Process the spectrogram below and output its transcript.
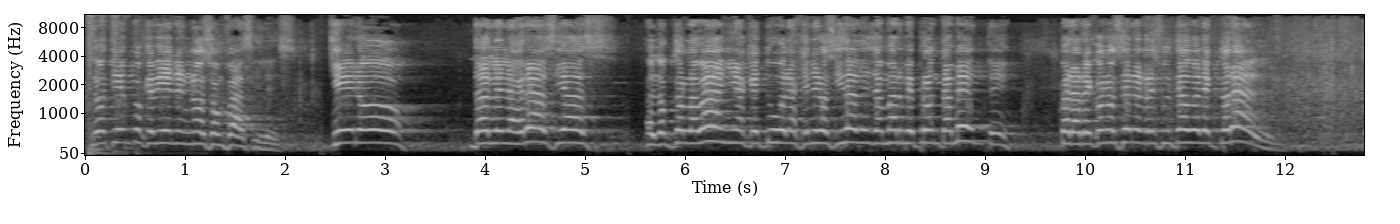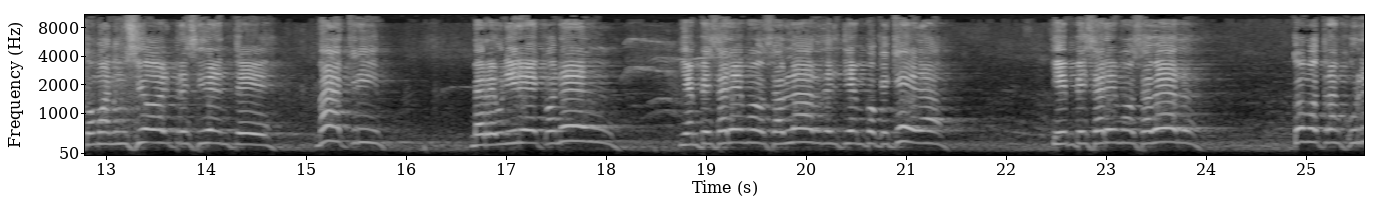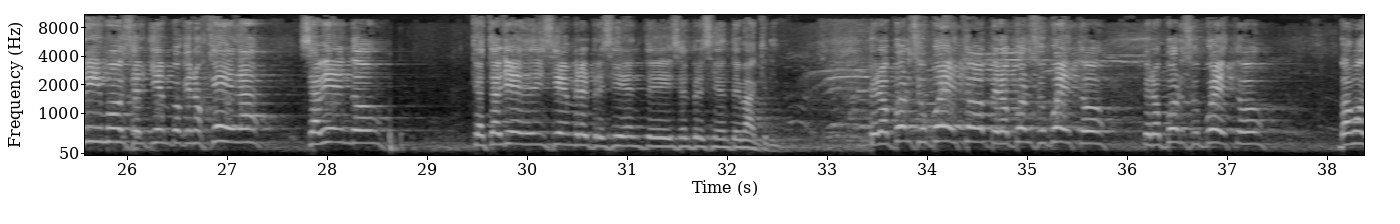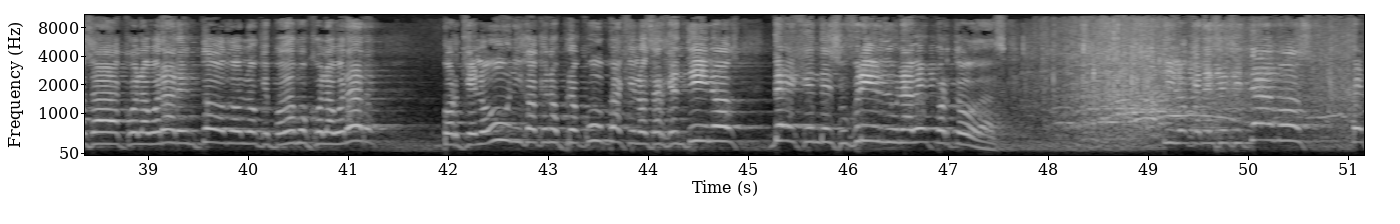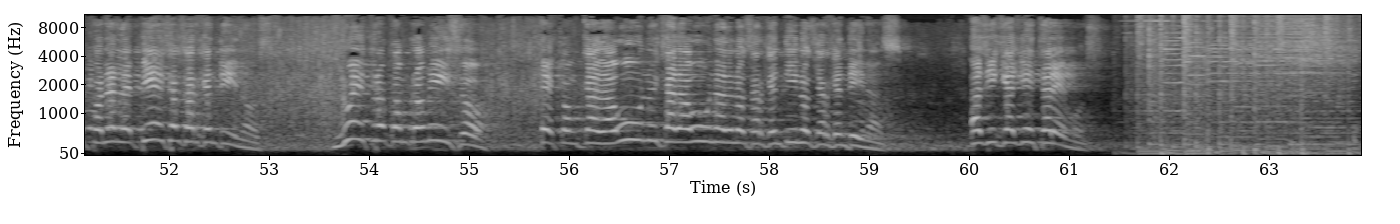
Los tiempos que vienen no son fáciles. Quiero darle las gracias al doctor Labaña que tuvo la generosidad de llamarme prontamente para reconocer el resultado electoral. Como anunció el presidente Macri, me reuniré con él y empezaremos a hablar del tiempo que queda y empezaremos a ver cómo transcurrimos el tiempo que nos queda, sabiendo que hasta el 10 de diciembre el presidente es el presidente Macri. Pero por supuesto, pero por supuesto, pero por supuesto, vamos a colaborar en todo lo que podamos colaborar, porque lo único que nos preocupa es que los argentinos dejen de sufrir de una vez por todas. Y lo que necesitamos es poner de pie a los argentinos. Nuestro compromiso es con cada uno y cada una de los argentinos y argentinas. Así que allí estaremos.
